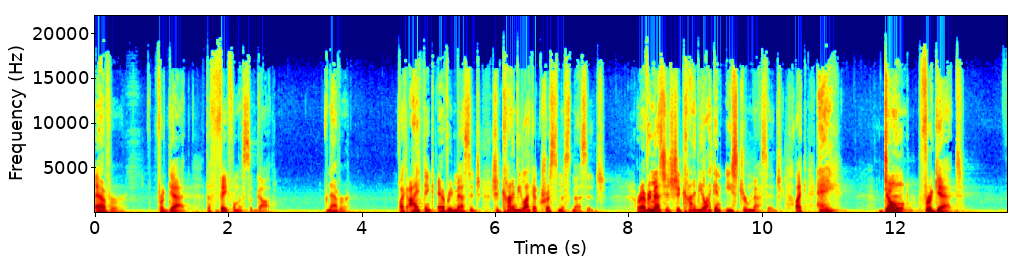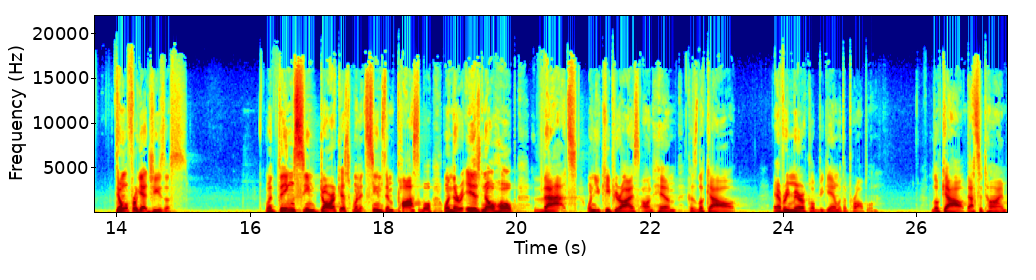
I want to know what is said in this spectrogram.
ever forget the faithfulness of God. Never. Like, I think every message should kind of be like a Christmas message, or every message should kind of be like an Easter message. Like, hey, don't forget. Don't forget Jesus. When things seem darkest, when it seems impossible, when there is no hope, that's when you keep your eyes on Him. Because look out, every miracle began with a problem. Look out, that's the time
